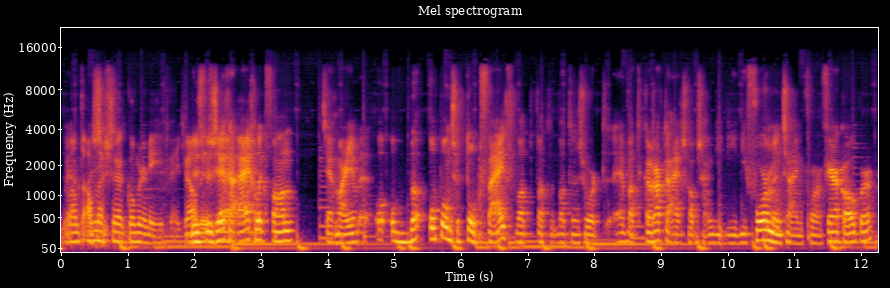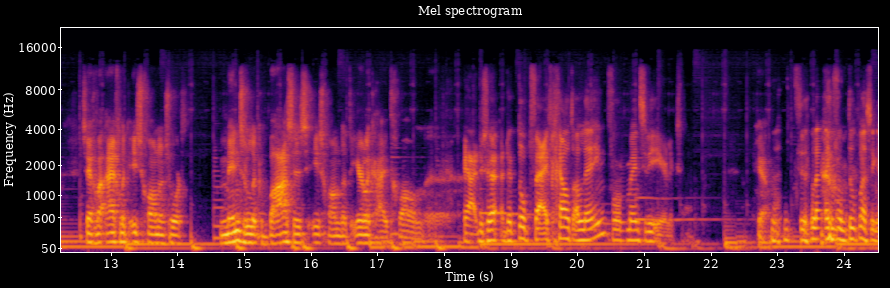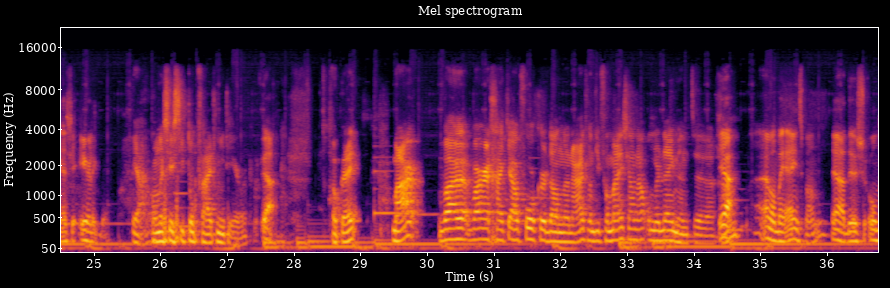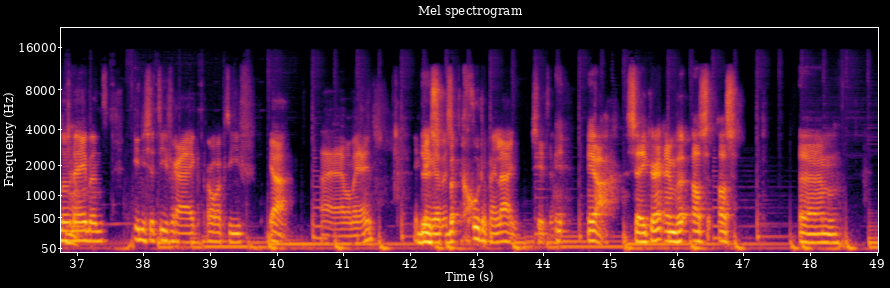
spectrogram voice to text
Want anders precies. eh, komen we er niet, weet je wel. Dus, we zeggen eh, eigenlijk van, zeg maar, je, op, op, onze top 5, wat, wat, wat een soort, hè, wat karaktereigenschappen zijn, die, die, die vormend zijn voor een verkoper, zeggen we eigenlijk is gewoon een soort menselijke basis, is gewoon dat eerlijkheid gewoon, eh, Ja, dus de top 5 geldt alleen voor mensen die eerlijk zijn. ja, Het is alleen van toepassing als je eerlijk bent. ja, anders is die top 5 niet eerlijk. Ja, Oké, maar waar, waar gaat jouw voorkeur dan naar uit? Want die van mij zou naar ondernemend eh, gaan. ja helemaal mee eens, man. Ja, dus ondernemend, initiatiefrijk, proactief. Ja, eh, helemaal mee eens. Ik Dus denk dat we goed op mijn lijn zitten. Ja, zeker. En we als, als ehm,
